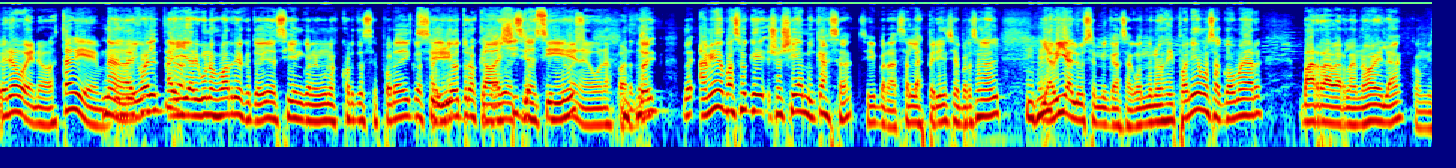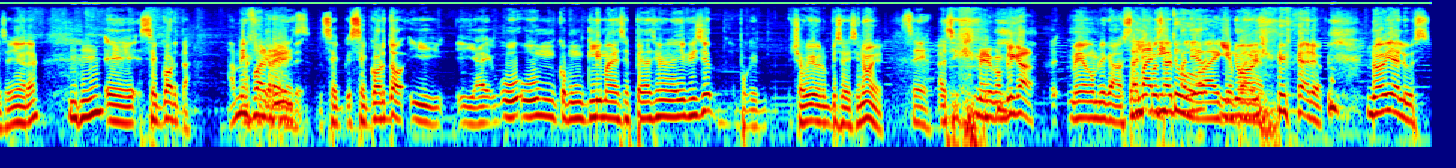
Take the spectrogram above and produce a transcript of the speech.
Pero bueno, está bien. Nada, igual hay algunos barrios que todavía siguen con algunos cortes esporádicos. Sí. Hay otros que todavía Caballitos siguen sin luz. en algunas partes. Doy- doy- a mí me pasó que yo llegué a mi casa, ¿sí? para hacer la experiencia personal, y había luz en mi casa. Cuando nos disponíamos a comer, barra ver la novela con mi señora, eh, se corta. A mí fue al revés. Se, se cortó y, y hay- hubo un, como un clima de desesperación en el edificio, porque yo vivo en un piso 19. Sí. Así que Medio complicado. eh, medio complicado. Salimos al paliar y no poner. había, claro, no había luz.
